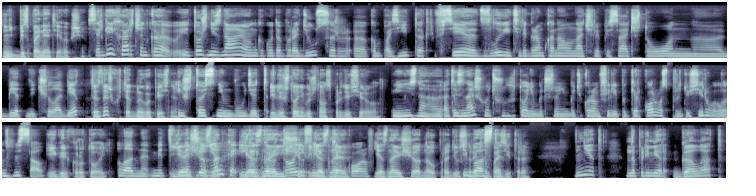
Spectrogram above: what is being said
Без понятия вообще. Сергей Харченко, и тоже не знаю, он какой-то продюсер, э, композитор. Все злые телеграм-каналы начали писать, что он э, бедный человек, Ты знаешь хоть одну его песню? и что с ним будет. Или что-нибудь, что он спродюсировал? Я не знаю. А ты знаешь хоть кто-нибудь что-нибудь, кроме Филиппа Киркорова, спродюсировал и написал? Игорь Крутой. Ладно, Мет- Я еще знаю, Матвиенко, я Игорь знаю Крутой еще, и Филипп я знаю, Киркоров. я знаю еще одного продюсера И и, композитора. Нет, например, Галат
